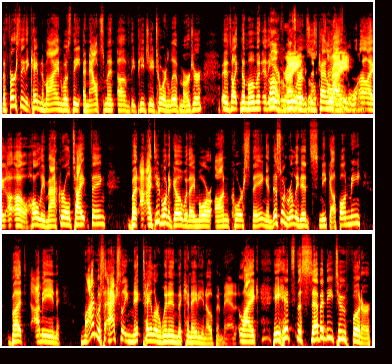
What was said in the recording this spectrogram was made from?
the first thing that came to mind was the announcement of the PGA Tour and LIV merger. It's like the moment of the oh, year for right. me where it was just kind of right. like, like, oh, holy mackerel type thing. But I, I did want to go with a more on course thing, and this one really did sneak up on me. But I mean, mine was actually Nick Taylor winning the Canadian Open, man. Like he hits the 72 footer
